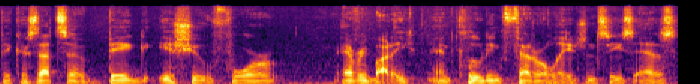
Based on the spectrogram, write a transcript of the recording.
because that's a big issue for everybody, including federal agencies, as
